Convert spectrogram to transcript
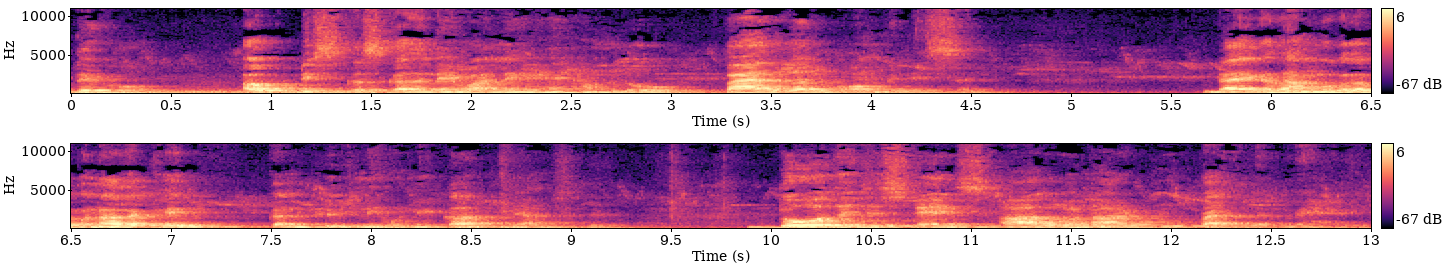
देखो, अब डिस्कस करने वाले हैं हम लोग पैरेलल कॉम्बिनेशन डायग्राम वगैरह बना रखे कंफ्यूज नहीं होने का ध्यान से दो रेजिस्टेंस R1 R2 पैरेलल में है।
